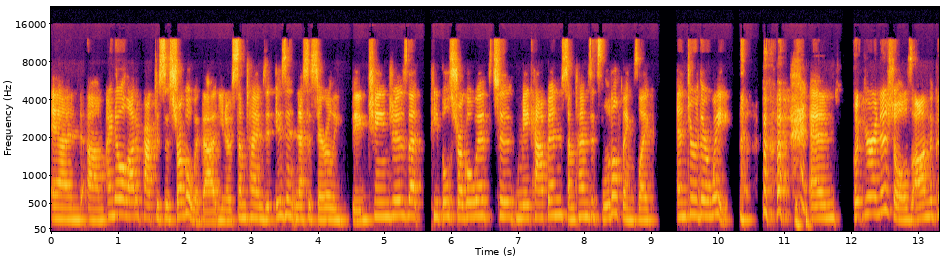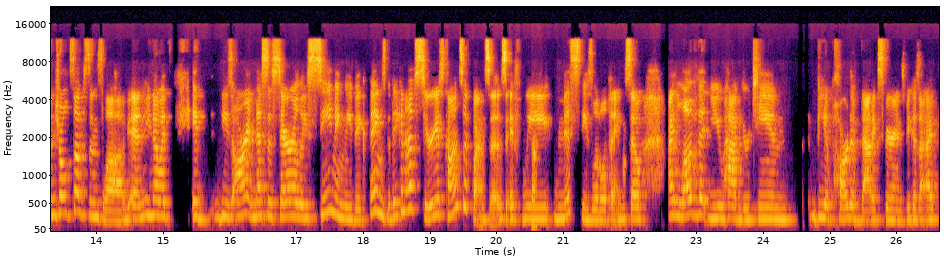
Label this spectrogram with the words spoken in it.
and um, i know a lot of practices struggle with that you know sometimes it isn't necessarily big changes that people struggle with to make happen sometimes it's little things like enter their weight and put your initials on the controlled substance log. And you know it it these aren't necessarily seemingly big things but they can have serious consequences if we miss these little things. So i love that you have your team be a part of that experience because i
